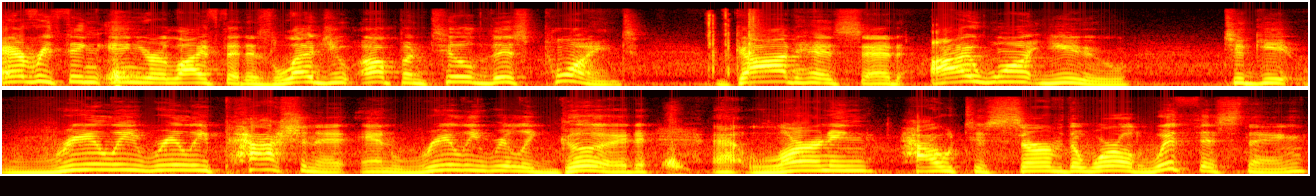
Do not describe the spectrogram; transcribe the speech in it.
everything in your life that has led you up until this point, God has said, I want you to get really, really passionate and really, really good at learning how to serve the world with this thing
